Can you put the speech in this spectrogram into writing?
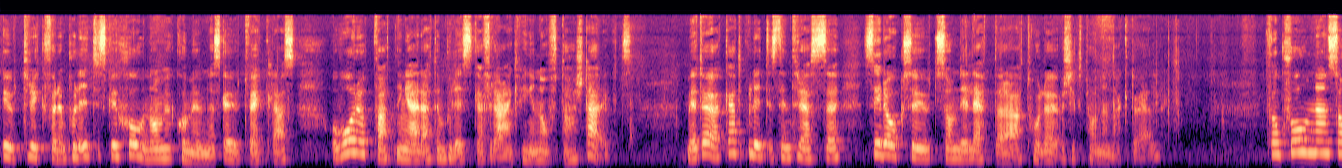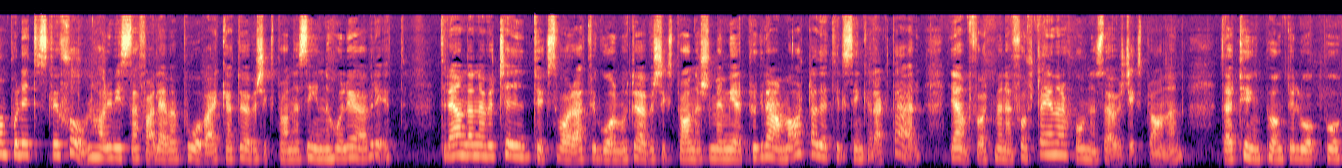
uttryck för en politisk vision om hur kommunen ska utvecklas och vår uppfattning är att den politiska förankringen ofta har stärkts. Med ett ökat politiskt intresse ser det också ut som det är lättare att hålla översiktsplanen aktuell. Funktionen som politisk vision har i vissa fall även påverkat översiktsplanens innehåll i övrigt. Trenden över tid tycks vara att vi går mot översiktsplaner som är mer programartade till sin karaktär jämfört med den första generationens översiktsplanen där tyngdpunkten låg på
